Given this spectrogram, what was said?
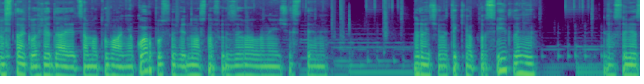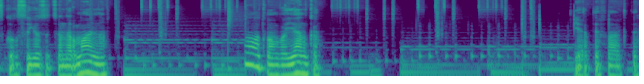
Ось так виглядає це матування корпусу відносно фрезерованої частини. До речі, ось таке просвітлення. Для Совєтського Союзу це нормально. Ну, от вам воєнка. Такі артефакти.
